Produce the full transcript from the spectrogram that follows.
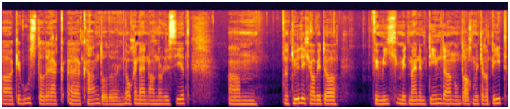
äh, gewusst oder er, erkannt oder im Nachhinein analysiert. Ähm, natürlich habe ich da für mich mit meinem Team dann und auch mit Rapid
